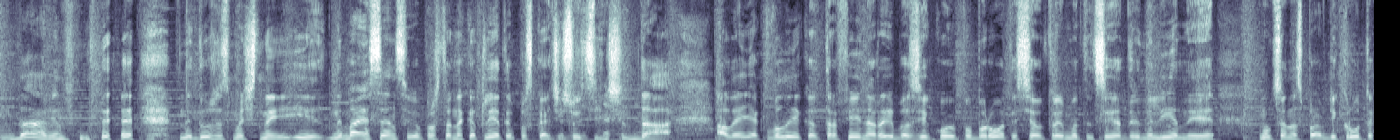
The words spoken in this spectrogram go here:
Да, він не дуже смачний. І немає сенсу його просто на котлети пускати чи щось інше. Да. Але як велика трофейна риба, з якою поборотися, отримати цей адреналін, і, ну це насправді круто.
